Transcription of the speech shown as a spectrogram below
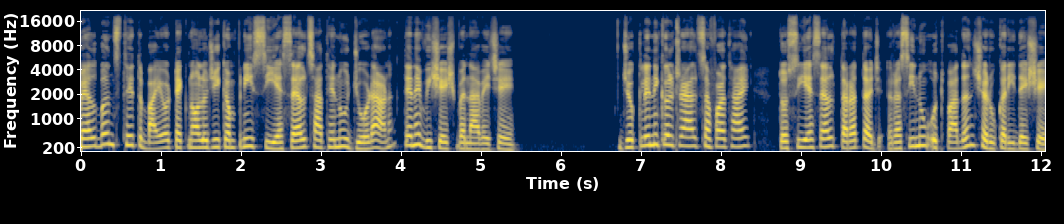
મેલબર્ન સ્થિત બાયોટેકનોલોજી કંપની સીએસએલ સાથેનું જોડાણ તેને વિશેષ બનાવે છે. જો ક્લિનિકલ ટ્રાયલ સફળ થાય, તો સીએસએલ તરત જ રસીનું ઉત્પાદન શરૂ કરી દેશે.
